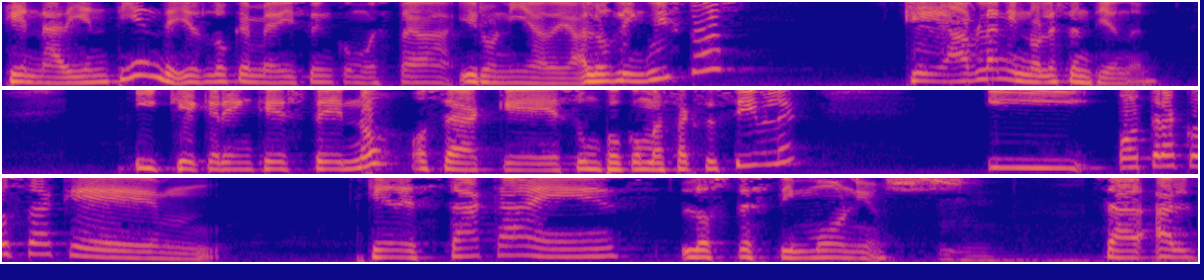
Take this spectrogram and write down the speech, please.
que nadie entiende. Y es lo que me dicen como esta ironía de a los lingüistas que hablan y no les entienden. Y que creen que este no, o sea, que es un poco más accesible. Y otra cosa que, que destaca es los testimonios. O sea, al,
